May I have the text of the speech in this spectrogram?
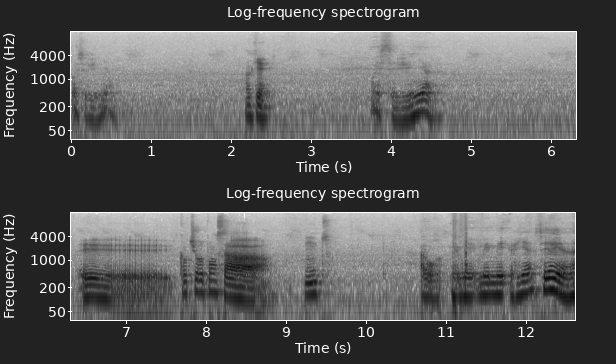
Ouais, c'est génial. Ok. Ouais, c'est génial. Et quand tu repenses à honte, Alors, mais, mais, mais, mais rien, c'est rien.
